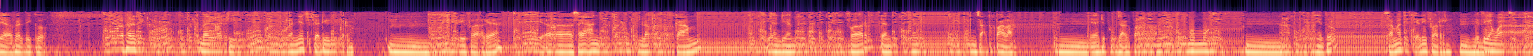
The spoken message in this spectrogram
Ya vertigo. Jadi kalau vertigo itu kembali lagi ini gangguannya juga di liver. Hmm. di liver ya. Jadi uh, saya anjurkan untuk dilakukan rekam titik yang diambil itu titik liver dan titik yang di puncak kepala hmm. ya di puncak kepala namanya umum hmm. nah titiknya itu sama titik liver hmm. itu yang wajib ya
